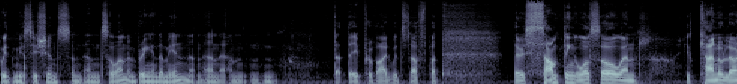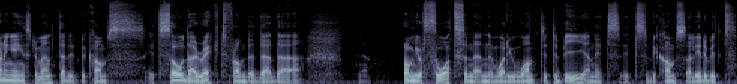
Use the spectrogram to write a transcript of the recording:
with musicians and, and so on and bringing them in and, and, and that they provide with stuff. But there is something also when you're kind of learning an instrument that it becomes it's so direct from the the, the from your thoughts and, and what you want it to be and it's it's becomes a little bit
